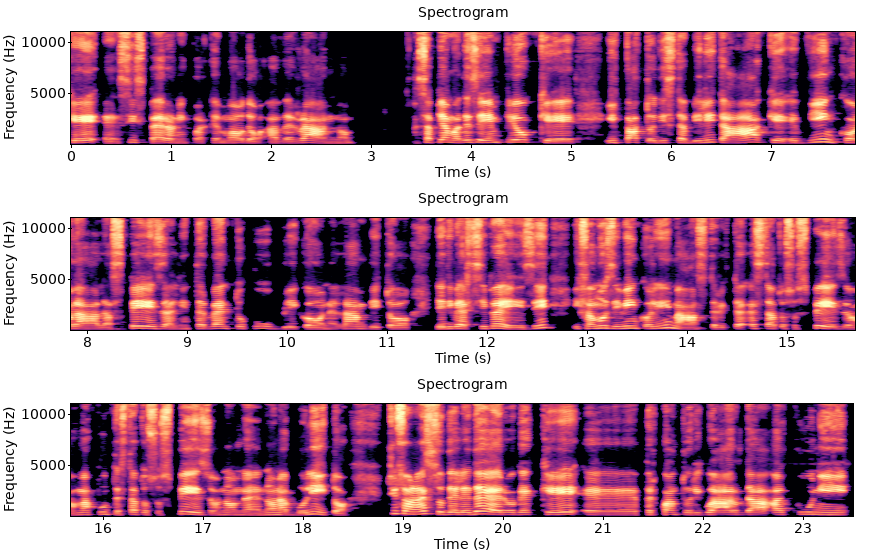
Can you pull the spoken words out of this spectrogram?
che eh, si sperano in qualche modo avverranno. Sappiamo ad esempio che il patto di stabilità che vincola la spesa e l'intervento pubblico nell'ambito dei diversi paesi, i famosi vincoli di Maastricht, è stato sospeso, ma appunto è stato sospeso, non, non abolito. Ci sono adesso delle deroghe che eh, per quanto riguarda alcuni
